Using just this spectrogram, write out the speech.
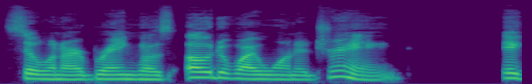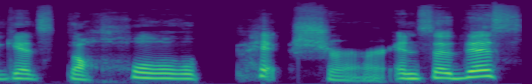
So when our brain goes, Oh, do I want to drink? It gets the whole picture. And so this,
